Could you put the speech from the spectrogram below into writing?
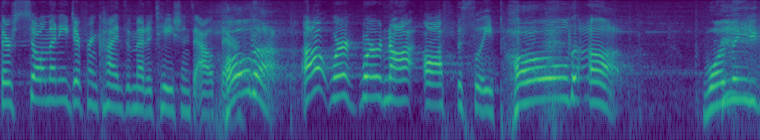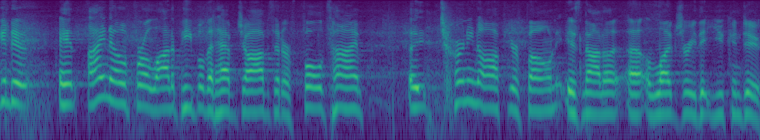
There's so many different kinds of meditations out there. Hold up. Oh, we're, we're not off the sleep. Hold up. One thing you can do, and I know for a lot of people that have jobs that are full time, uh, turning off your phone is not a, a luxury that you can do.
